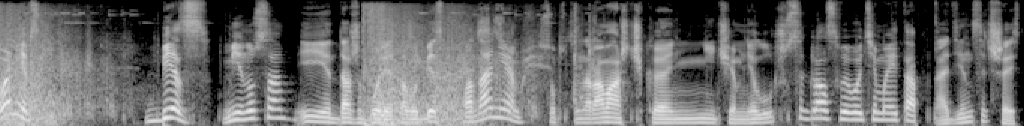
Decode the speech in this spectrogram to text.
Ланевский без минуса и даже более того без попадания. Собственно, Ромашечка ничем не лучше сыграл своего тиммейта. 11-6.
